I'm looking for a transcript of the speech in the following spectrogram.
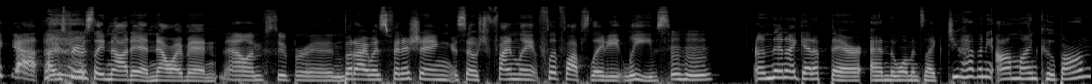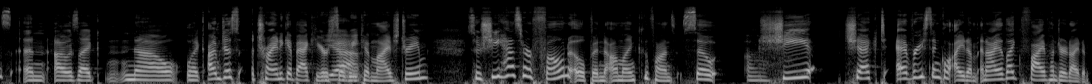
yeah. I was previously not in. Now I'm in. now I'm super in. But I was finishing. So finally, flip flops lady leaves. Mm-hmm. And then I get up there, and the woman's like, "Do you have any online coupons?" And I was like, "No. Like, I'm just trying to get back here so we can live stream." So she has her phone open to online coupons. So she checked every single item, and I had like 500 items.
